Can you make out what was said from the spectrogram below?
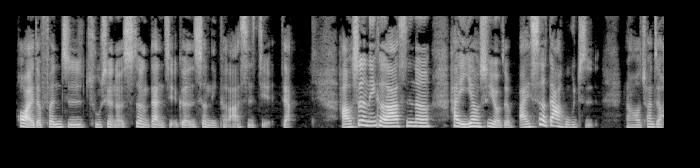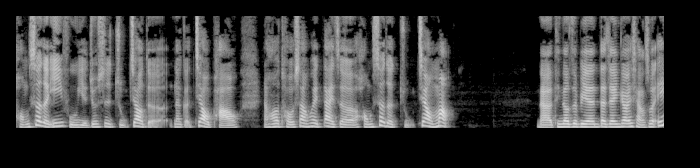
后来的分支出现了圣诞节跟圣尼可拉斯节这样。好，圣尼可拉斯呢，他一样是有着白色大胡子，然后穿着红色的衣服，也就是主教的那个教袍，然后头上会戴着红色的主教帽。那听到这边，大家应该会想说：“诶，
